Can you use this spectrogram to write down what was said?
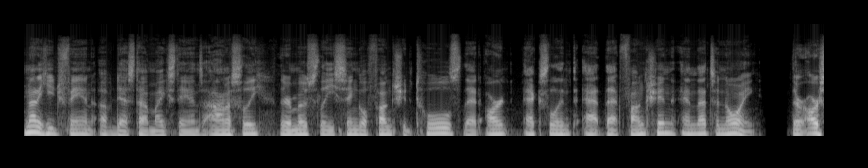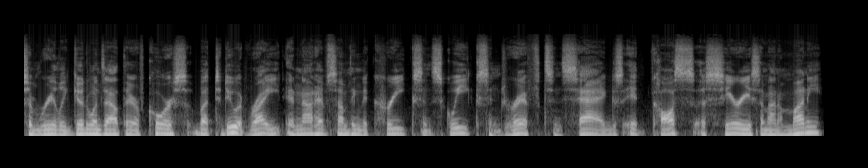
I'm not a huge fan of desktop mic stands, honestly. They're mostly single function tools that aren't excellent at that function, and that's annoying. There are some really good ones out there, of course, but to do it right and not have something that creaks and squeaks and drifts and sags, it costs a serious amount of money.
